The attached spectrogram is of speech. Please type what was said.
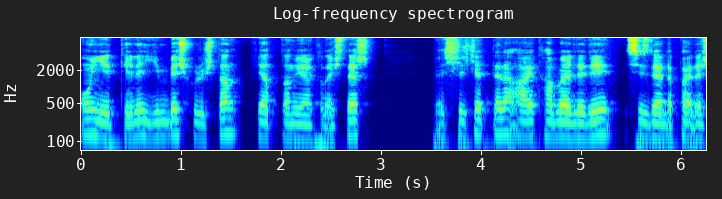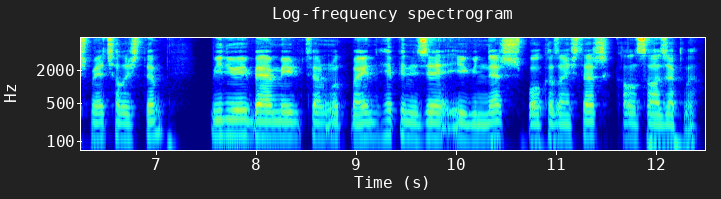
17 TL 25 kuruştan fiyatlanıyor arkadaşlar. Ve şirketlere ait haberleri sizlerle paylaşmaya çalıştım. Videoyu beğenmeyi lütfen unutmayın. Hepinize iyi günler, bol kazançlar. Kalın sağlıcakla.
